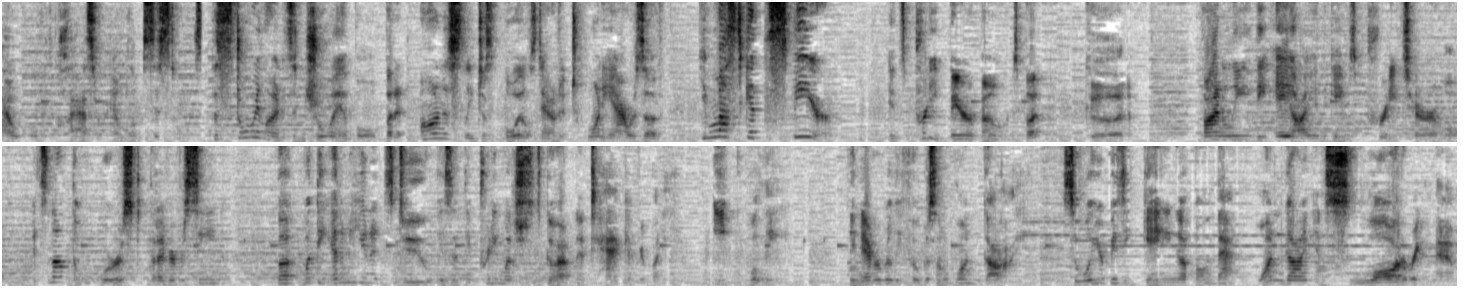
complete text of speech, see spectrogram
out over the class or emblem systems. The storyline is enjoyable, but it honestly just boils down to 20 hours of, you must get the spear! It's pretty bare bones, but good. Finally, the AI in the game is pretty terrible. It's not the worst that I've ever seen, but what the enemy units do is that they pretty much just go out and attack everybody, equally. They never really focus on one guy. So while you're busy ganging up on that one guy and slaughtering them,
